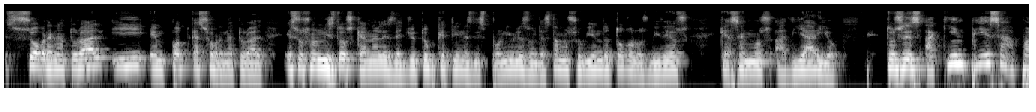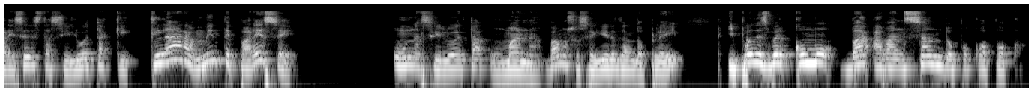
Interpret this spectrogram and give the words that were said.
Sobrenatural y en Podcast Sobrenatural. Esos son mis dos canales de YouTube que tienes disponibles donde estamos subiendo todos los videos que hacemos a diario. Entonces, aquí empieza a aparecer esta silueta que claramente parece una silueta humana. Vamos a seguir dando play y puedes ver cómo va avanzando poco a poco.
